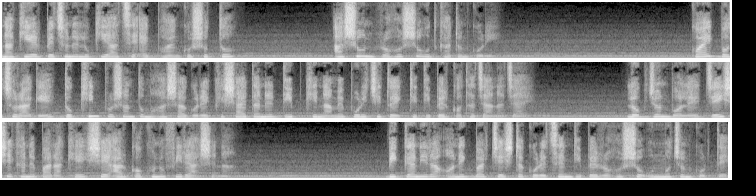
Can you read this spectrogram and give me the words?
নাকি এর পেছনে লুকিয়ে আছে এক ভয়ঙ্কর সত্য? আসুন রহস্য উদ্ঘাটন করি। কয়েক বছর আগে দক্ষিণ প্রশান্ত মহাসাগরে খিসায়তানের দ্বীপ খি নামে পরিচিত একটি দ্বীপের কথা জানা যায়। লোকজন বলে, যেই সেখানে পা রাখে, সে আর কখনো ফিরে আসে না। বিজ্ঞানীরা অনেকবার চেষ্টা করেছেন দ্বীপের রহস্য উন্মোচন করতে,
